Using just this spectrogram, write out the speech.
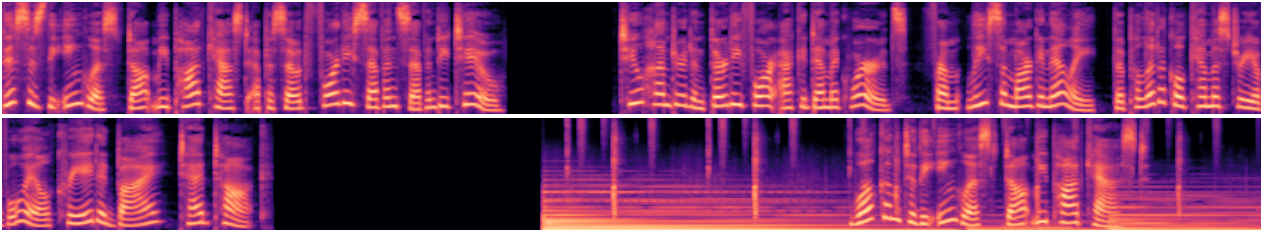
This is the Englist.me podcast episode 4772. 234 academic words from Lisa Margonelli, The Political Chemistry of Oil created by TED Talk. Welcome to the Englist.me podcast.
